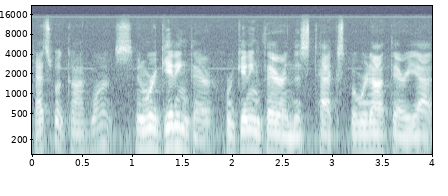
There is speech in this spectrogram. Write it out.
That's what God wants. And we're getting there. We're getting there in this text, but we're not there yet.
